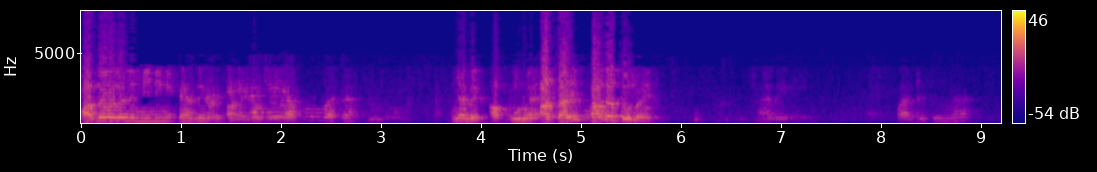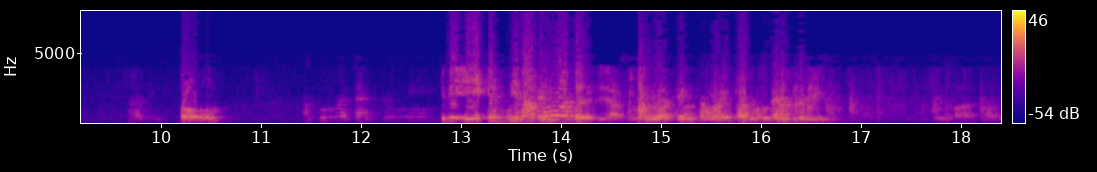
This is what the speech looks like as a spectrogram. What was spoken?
පදවලනේ මීනින් එක හැදෙන්නේ. අකුරු අටක් දුන්නා. නේද? අකුරු අටයි පද තුනයි. හරි. පද තුන හරි. ඔව්. අකුරු අටක් දුන්නේ. ඉතින් ඒකෙන් තියෙන අකුරු අට. අකුරු අටෙන් තමයි පද තුන හැදෙන්නේ. ඒ පද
